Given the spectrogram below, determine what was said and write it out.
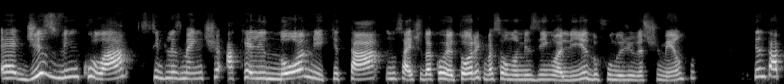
é, desvincular simplesmente aquele nome que está no site da corretora, que vai ser o nomezinho ali do fundo de investimento, tentar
